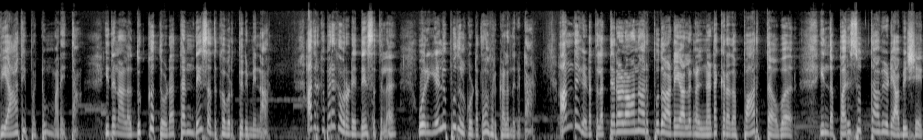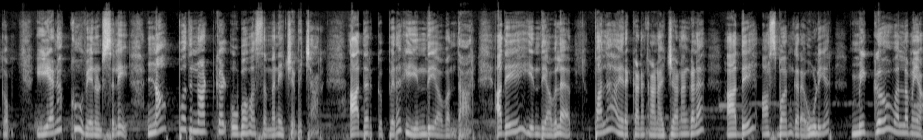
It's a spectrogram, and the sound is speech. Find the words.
வியாதிப்பட்டும் மறைத்தான். இதனால் துக்கத்தோட தன் தேசத்துக்கு அவர் திரும்பினார். அதற்கு பிறகு அவருடைய தேசத்தில் ஒரு எழுப்புதல் கூட்டத்தில் அவர் கலந்துக்கிட்டார் அந்த இடத்துல திரளான அற்புத அடையாளங்கள் நடக்கிறத பார்த்த அவர் இந்த பரிசுத்தாவியுடைய அபிஷேகம் எனக்கும் வேணும்னு சொல்லி நாற்பது நாட்கள் உபவாசம் பண்ணி ஜெபிச்சார். அதற்கு பிறகு இந்தியா வந்தார். அதே இந்தியாவில் பல ஆயிரக்கணக்கான ஜனங்களை அதே ஆஸ்பான்கிற ஊழியர் மிக வல்லமையாக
